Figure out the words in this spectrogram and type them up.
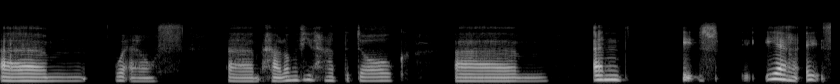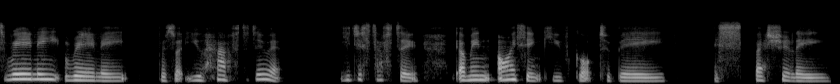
Um, what else? Um, how long have you had the dog? Um, and it's yeah, it's really, really bizarre. You have to do it. You just have to. I mean, I think you've got to be especially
